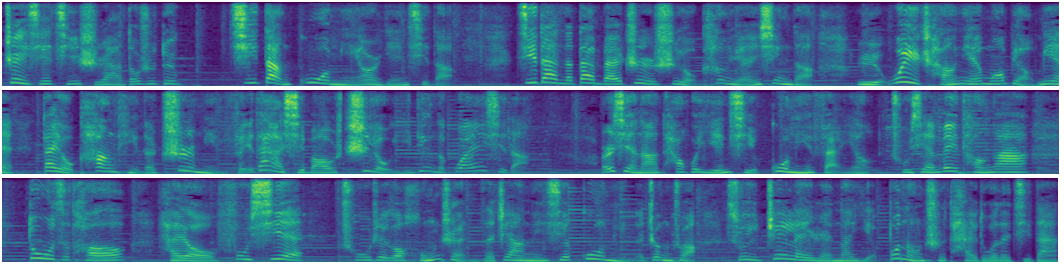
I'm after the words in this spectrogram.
这些其实啊都是对鸡蛋过敏而引起的。鸡蛋的蛋白质是有抗原性的，与胃肠黏膜表面带有抗体的致敏肥大细胞是有一定的关系的，而且呢，它会引起过敏反应，出现胃疼啊。肚子疼，还有腹泻、出这个红疹子这样的一些过敏的症状，所以这类人呢也不能吃太多的鸡蛋。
